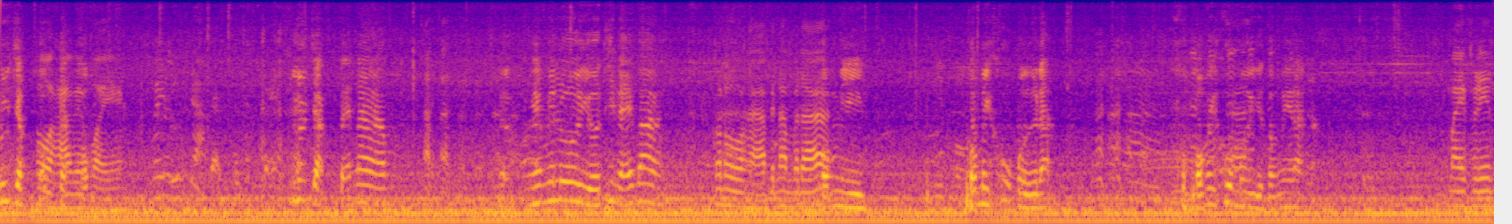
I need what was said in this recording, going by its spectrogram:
รู้จักโทผรมหาเป็นผมบ่อยๆไงไม่รู้จักรู้จักแต่หน้า ยังไม่รู้อยู่ที่ไหนบ้าง ก็โทรหาเป็นธรรมดาผมมี ผมมีคู่มือแล้วผมมีคู่มืออยู่ตรงนี้แล้วไมเฟรน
